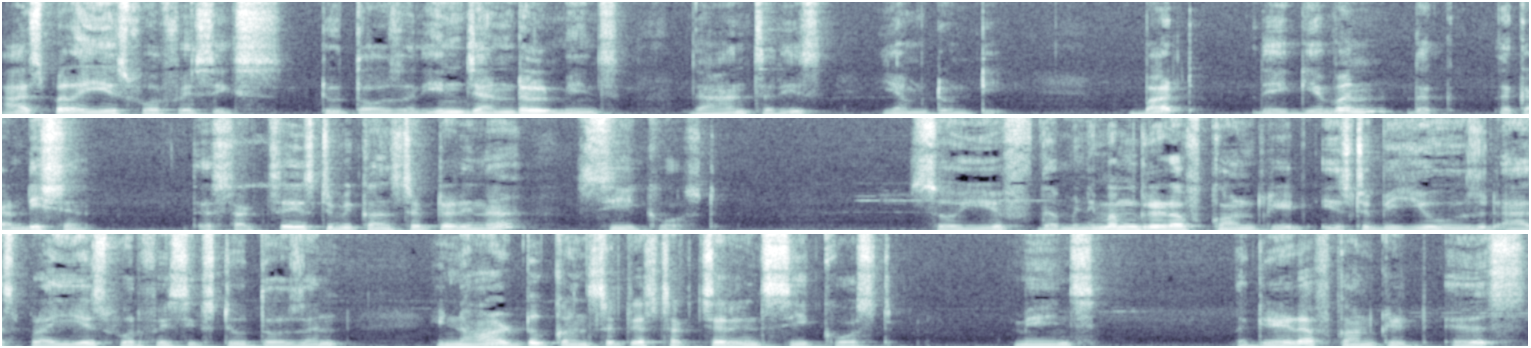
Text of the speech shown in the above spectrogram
as per IS 456 2000 in general means the answer is M20. But they given the, the condition the structure is to be constructed in a sea coast. So if the minimum grade of concrete is to be used as per IS 456 2000 in order to construct a structure in sea coast means the grade of concrete is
